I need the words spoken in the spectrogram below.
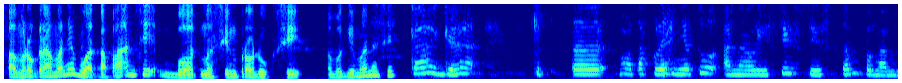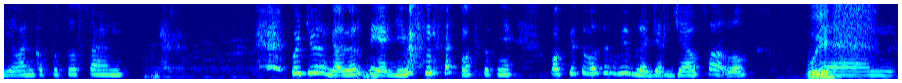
pemrogramannya buat apaan sih? Buat mesin produksi? Apa gimana sih? Kagak. Uh, mata kuliahnya tuh analisis sistem pengambilan keputusan. Gue juga nggak ngerti ya gimana maksudnya. Waktu itu bahkan gue belajar Java loh. Wih. dan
